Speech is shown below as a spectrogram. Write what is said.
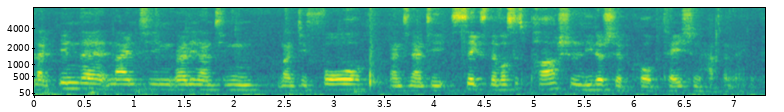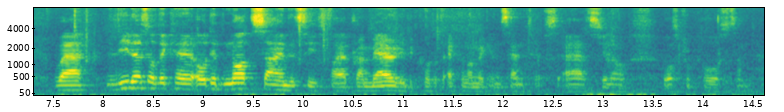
like in the 19, early 1994, 1996, there was this partial leadership cooptation happening, where leaders of the KIO did not sign the ceasefire primarily because of economic incentives, as you know was proposed sometimes.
